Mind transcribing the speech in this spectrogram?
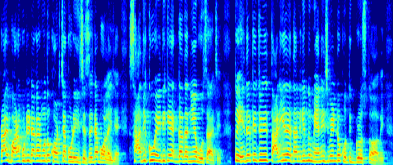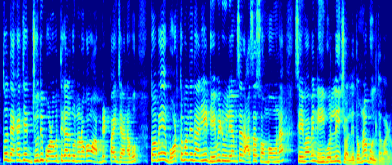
প্রায় বারো কোটি টাকার মতো খরচা করেইছে সেটা বলাই যায়। সাদিকু এইদিকে এক গাদা নিয়ে বসে আছে। তো এদেরকে যদি তাড়িয়ে দেয়, তাহলে কিন্তু ম্যানেজমেন্টও ক্ষতিগ্রস্ত হবে। তো দেখা যাক, যদি পরবর্তীকালে কোনো রকম আপডেট পাই জানাব। তবে বর্তমানে দাঁড়িয়ে ডেভিড উইলিয়ামসের আসার সম্ভাবনা সেইভাবে নেই বললেই চলে, তোমরা বলতে পারো।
